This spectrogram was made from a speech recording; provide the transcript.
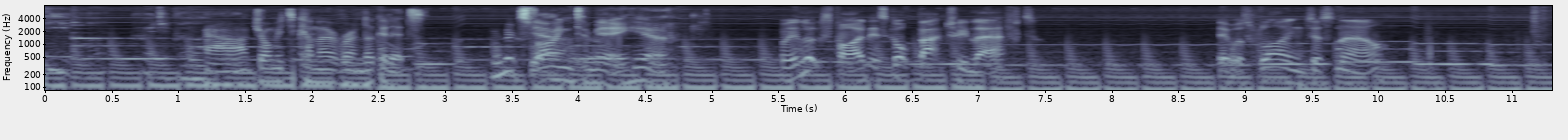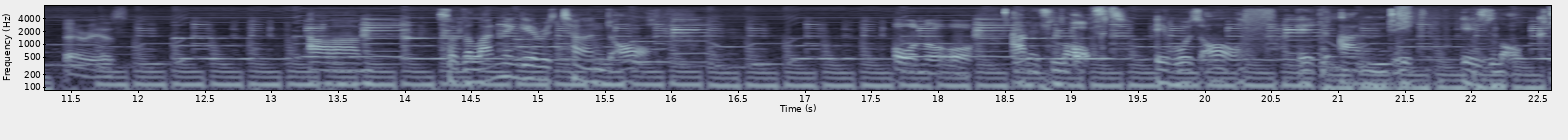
Fuel critical. Uh, do you want me to come over and look at it? It looks Yeah. fine to me, yeah. I mean, it looks fine. It's got battery left. It was flying just now. There he is. Um, so the landing gear is turned off On or off. and it's locked. It was off it and it is locked.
